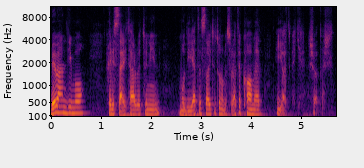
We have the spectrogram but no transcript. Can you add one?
ببندیم و خیلی سریعتر بتونین مدیریت سایتتون رو به صورت کامل یاد بگیرید شاد باشید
